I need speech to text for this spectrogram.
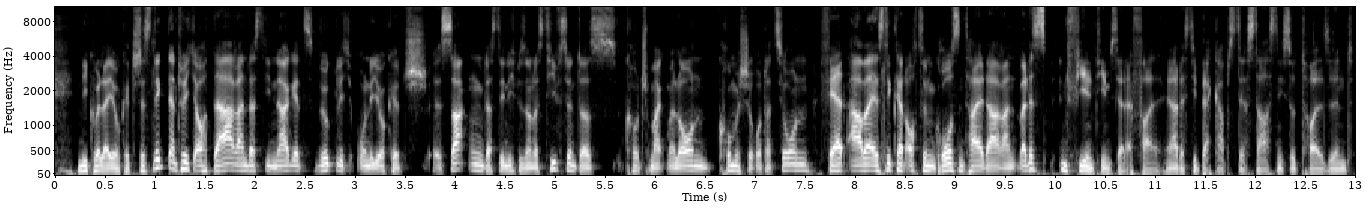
Nikola Jokic. Das liegt natürlich auch daran, dass die Nuggets wirklich ohne Jokic sacken, dass die nicht besonders tief sind, dass Coach Mike Malone komische Rotationen fährt. Aber es liegt halt auch zu einem großen Teil daran, weil das ist in vielen Teams ja der Fall, ja, dass die Backups der Stars nicht so toll sind,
